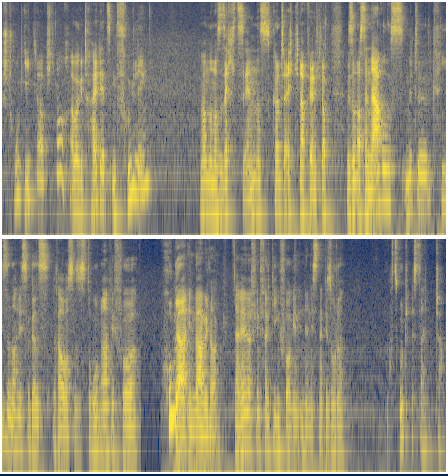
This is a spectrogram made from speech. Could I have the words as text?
Stroh geht, glaube ich, noch, aber Getreide jetzt im Frühling. Wir haben nur noch 16. Das könnte echt knapp werden. Ich glaube, wir sind aus der Nahrungsmittelkrise noch nicht so ganz raus. Also es droht nach wie vor Hunger in Babylon. Da werden wir auf jeden Fall gegen vorgehen in der nächsten Episode. Macht's gut, bis dahin. Ciao.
